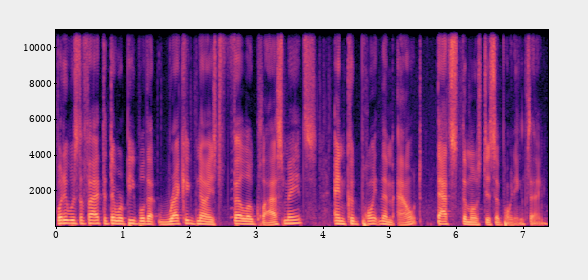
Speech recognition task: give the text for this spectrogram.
But it was the fact that there were people that recognized fellow classmates and could point them out. That's the most disappointing thing.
